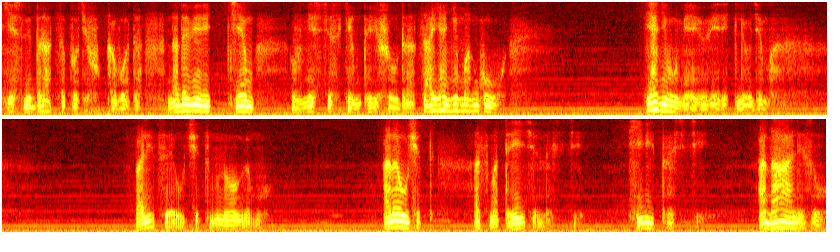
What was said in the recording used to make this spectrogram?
Если драться против кого-то, надо верить тем, вместе с кем ты решил драться, а я не могу. Я не умею верить людям. Полиция учит многому. Она учит осмотрительности, хитрости, анализу,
